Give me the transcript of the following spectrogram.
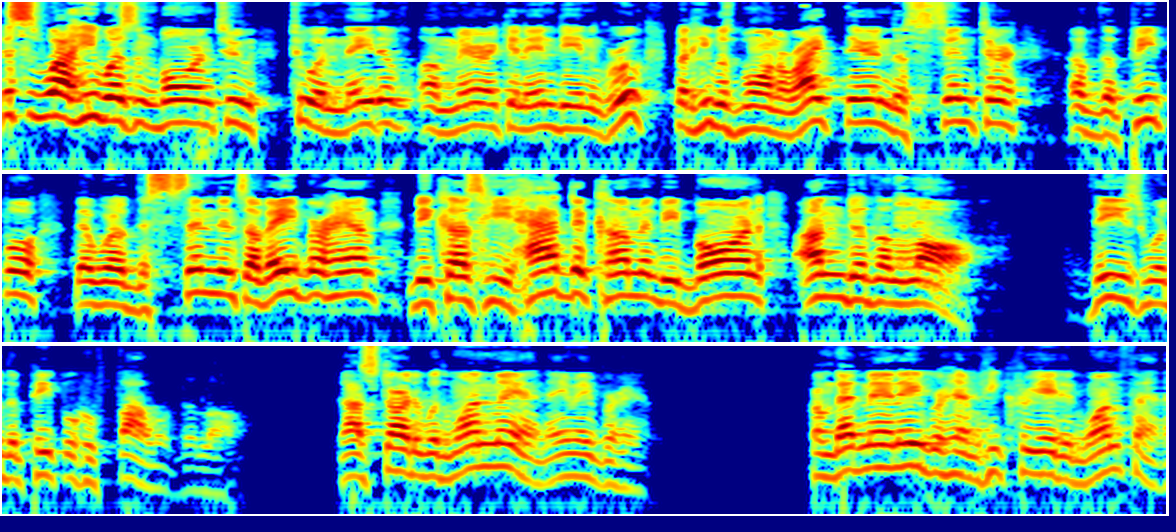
This is why he wasn't born to, to a Native American Indian group, but he was born right there in the center of the people that were descendants of Abraham because he had to come and be born under the law. These were the people who followed the law. God started with one man named Abraham. From that man Abraham, he created one family.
